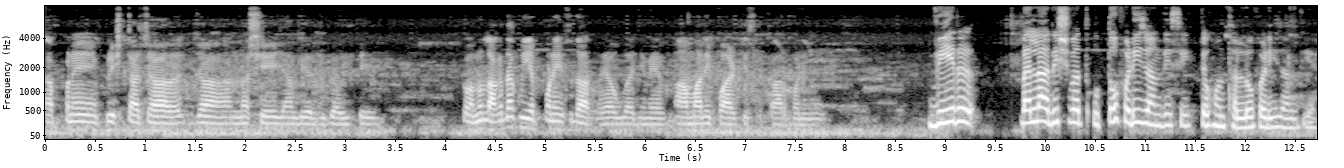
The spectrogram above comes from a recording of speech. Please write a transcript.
ਆਪਣੇ ਭ੍ਰਿਸ਼ਟਾਚਾਰ ਜਾਂ ਨਸ਼ੇ ਜਾਂ ਬੇਰੁਜ਼ਗਾਰੀ ਤੇ ਤੁਹਾਨੂੰ ਲੱਗਦਾ ਕੋਈ ਆਪਣੇ ਸੁਧਾਰ ਹੋਇਆ ਹੋਊਗਾ ਜਿਵੇਂ ਆਮ ਆਦਮੀ ਪਾਰਟੀ ਸਰਕਾਰ ਬਣੀ ਹੈ ਵੀਰ ਪਹਿਲਾਂ ਰਿਸ਼ਵਤ ਉੱਤੋਂ ਫੜੀ ਜਾਂਦੀ ਸੀ ਤੇ ਹੁਣ ਥੱਲੋਂ ਫੜੀ ਜਾਂਦੀ ਹੈ।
